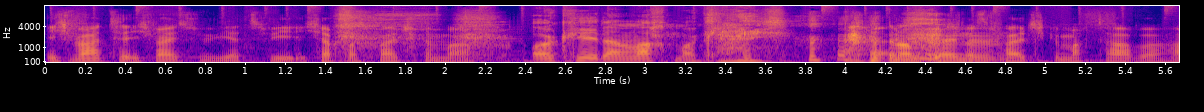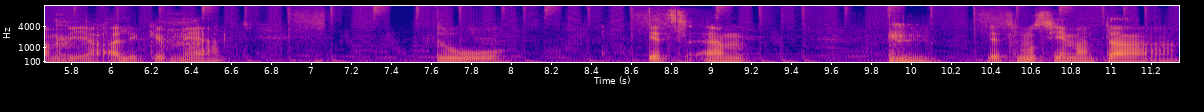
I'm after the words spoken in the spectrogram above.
Ich warte, ich weiß wie jetzt wie. Ich habe was falsch gemacht. Okay, dann mach mal gleich. Haben Was ich keine. falsch gemacht habe, haben wir ja alle gemerkt. So. Jetzt, ähm. Jetzt muss jemand da.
